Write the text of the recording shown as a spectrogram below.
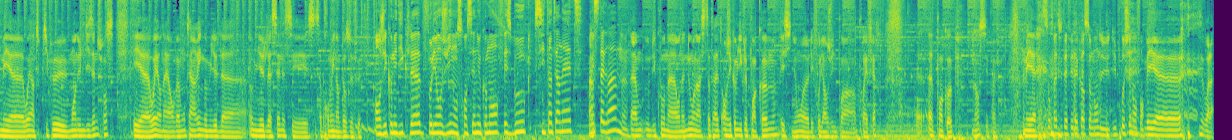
mais euh, ouais un tout petit peu moins d'une dizaine je pense. Et euh, ouais on a on va monter un ring au milieu de la au milieu de la scène. C'est c'est- ça promet une ambiance de feu. Angers Comedy Club, Folie Angevine, on se renseigne comment? Facebook, site internet, Instagram Euh, du coup, on a, on a nous, on a un site internet angécomedyclub.com et sinon euh, lesfoliesangevines.fr euh, euh, point .coop. Non, c'est .fr. Mais euh, Ils sont pas tout à fait d'accord sur le nom du, du prochain enfant. Mais euh, voilà,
